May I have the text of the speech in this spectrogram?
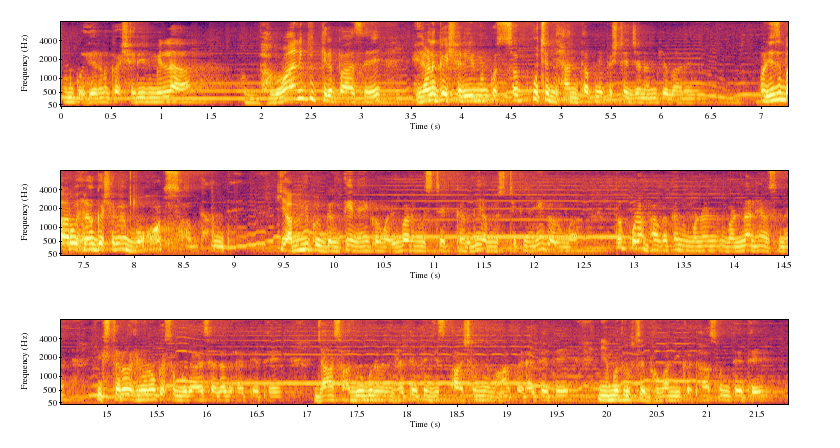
उनको हिरण का शरीर मिला और भगवान की कृपा से हिरण के शरीर में उनको सब कुछ ध्यान था अपने पिछले जन्म के बारे में। और इस बार वो हिरण के शरीर में बहुत सावधान थे कि अब भी कोई गलती नहीं करूँगा। एक बार मिस्टेक कर दी, अब मिस्टेक नहीं करूँगा। तो पूरा भागवतम में वर्णन है उसमें किस तरह हिरणों के समुदाय से अलग रहते थे, जहाँ साधु गुरु रहते थे, जिस आश्रम में वहाँ पर रहते थे, नियमित रूप से भगवान की कथा सुनते थे।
